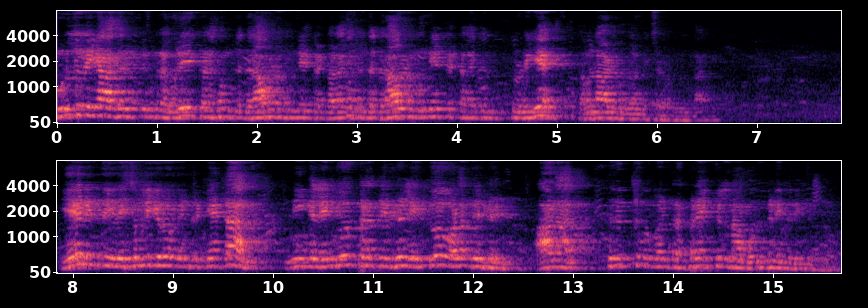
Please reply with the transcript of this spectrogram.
உறுதுணையாக இருக்கின்ற ஒரே கழகம் இந்த திராவிட முன்னேற்ற கழகம் இந்த திராவிட முன்னேற்ற கழகத்துடைய தமிழ்நாடு முதலமைச்சர் அவர்கள் தான். ஏன் இன்று இதை சொல்லுகிறோம் என்று கேட்டால் நீங்கள் எங்கோ பிறந்தீர்கள் எங்கோ வளர்ந்தீர்கள். ஆனால் திருத்துவம் என்ற பிறப்பில் நாம் ஒருங்கிணைந்திருக்கின்றோம்.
